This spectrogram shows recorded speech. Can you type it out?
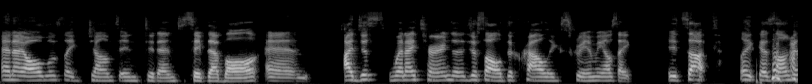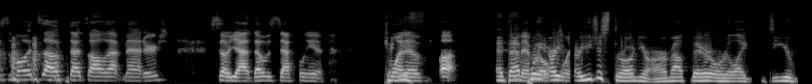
and I almost like jumped into them to save that ball, and I just when I turned and I just all the crowd like screaming, I was like, it's up. Like as long as the ball's up, that's all that matters. So yeah, that was definitely one you, of uh, at that point. Are are you just throwing your arm out there, or like do you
